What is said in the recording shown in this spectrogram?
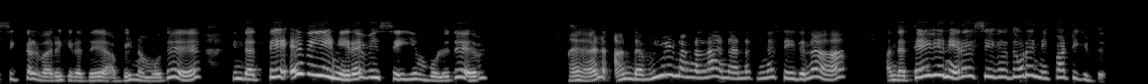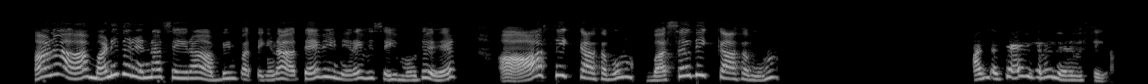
சிக்கல் வருகிறது அப்படின்னும்போது, இந்த தேவையை நிறைவு செய்யும் பொழுது, அந்த உயிரினங்கள்லாம் என்ன என்ன செய்யுதுன்னா, அந்த தேவையை நிறைவு செய்வதோட நிப்பாட்டிக்கிட்டு. ஆனா, மனிதன் என்ன செய்யறான் அப்படின்னு பாத்தீங்கன்னா தேவையை நிறைவு செய்யும் போது ஆசைக்காகவும், வசதிக்காகவும் அந்த தேவைகளை நிறைவு செய்யறான்.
